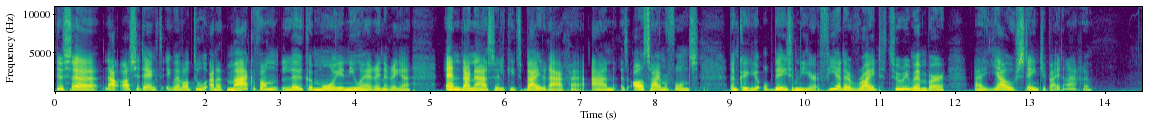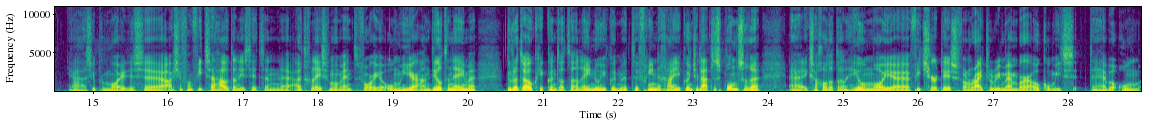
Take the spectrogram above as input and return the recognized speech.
Dus uh, nou, als je denkt, ik ben wel toe aan het maken van leuke, mooie, nieuwe herinneringen. En daarnaast wil ik iets bijdragen aan het Alzheimerfonds. Dan kun je op deze manier via de Ride to Remember uh, jouw steentje bijdragen. Ja, super mooi. Dus uh, als je van fietsen houdt, dan is dit een uh, uitgelezen moment voor je om hier aan deel te nemen. Doe dat ook. Je kunt dat alleen doen. Je kunt met vrienden gaan. Je kunt je laten sponsoren. Ik zag al dat er een heel mooi fietsshirt is van Right to Remember. Ook om iets te hebben om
